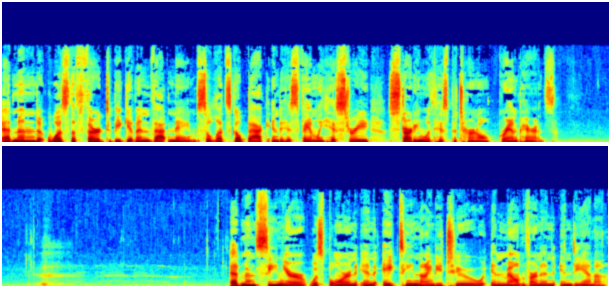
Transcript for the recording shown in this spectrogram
Edmund was the third to be given that name, so let's go back into his family history, starting with his paternal grandparents. Edmund Sr. was born in 1892 in Mount Vernon, Indiana.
